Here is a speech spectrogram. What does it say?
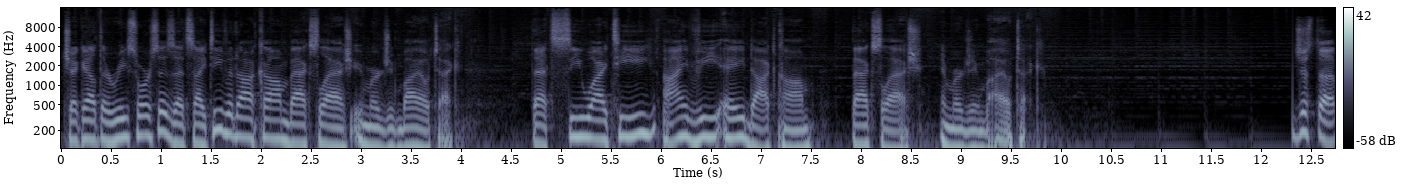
Check out their resources at cytiva.com backslash emerging biotech. That's C-Y-T-I-V-A dot com backslash emerging biotech just a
